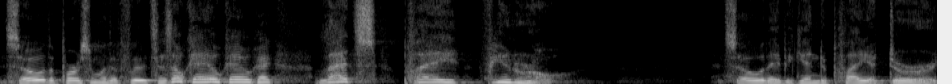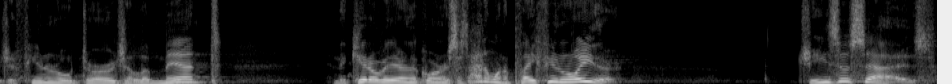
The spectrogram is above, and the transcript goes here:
And so the person with the flute says, Okay, okay, okay, let's play funeral. And so they begin to play a dirge, a funeral dirge, a lament. And the kid over there in the corner says, I don't want to play funeral either. Jesus says,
